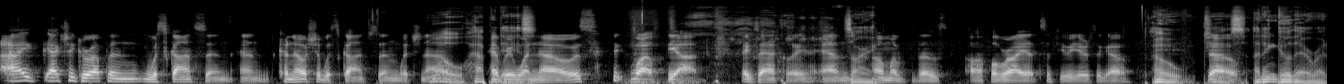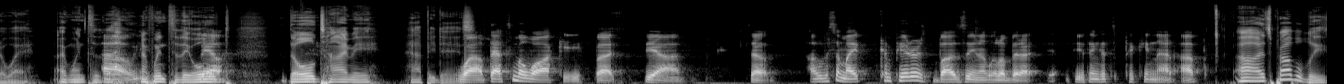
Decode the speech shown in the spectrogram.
I actually grew up in Wisconsin and Kenosha, Wisconsin, which now Whoa, everyone days. knows. well, yeah, exactly, and Sorry. home of those awful riots a few years ago. oh, So- jeez, I didn't go there right away. I went to the Oh, I went to the old yeah. the old timey happy days. Well, that's Milwaukee, but yeah. So, uh, listen, my computer's buzzing a little bit. Do you think it's picking that up? Uh, it's probably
